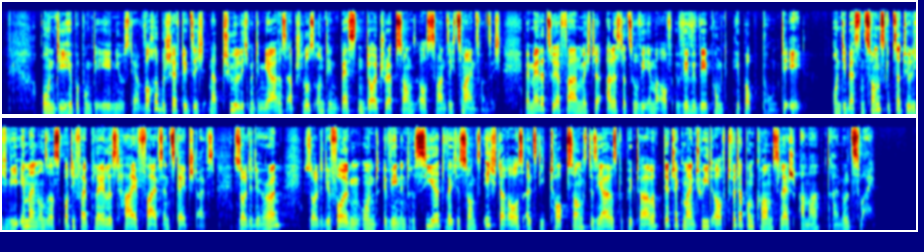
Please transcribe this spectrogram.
Und die hippo.de News der Woche beschäftigt sich natürlich mit dem Jahresabschluss und den besten Deutschrap-Songs aus 2022. Wer mehr dazu erfahren möchte, alles dazu wie immer auf www.hiphop.de. Und die besten Songs gibt's natürlich wie immer in unserer Spotify-Playlist High Fives and Stage Dives. Solltet ihr hören, solltet ihr folgen. Und wen interessiert, welche Songs ich daraus als die Top-Songs des Jahres gepickt habe, der checkt meinen Tweet auf twitter.com slash amma302.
